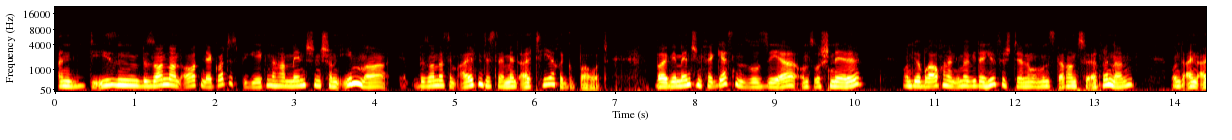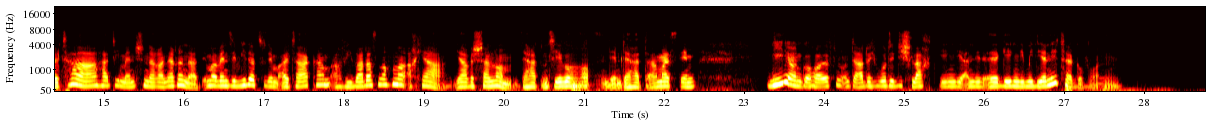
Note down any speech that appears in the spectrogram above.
an diesen besonderen Orten der Gottesbegegnung haben Menschen schon immer, besonders im Alten Testament, Altäre gebaut weil wir Menschen vergessen so sehr und so schnell und wir brauchen dann immer wieder Hilfestellung, um uns daran zu erinnern. Und ein Altar hat die Menschen daran erinnert. Immer wenn sie wieder zu dem Altar kamen, ach, wie war das nochmal? Ach ja, Jahwe Shalom, der hat uns hier geholfen, dem, der hat damals dem Gideon geholfen und dadurch wurde die Schlacht gegen die, äh, gegen die Midianiter gewonnen.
